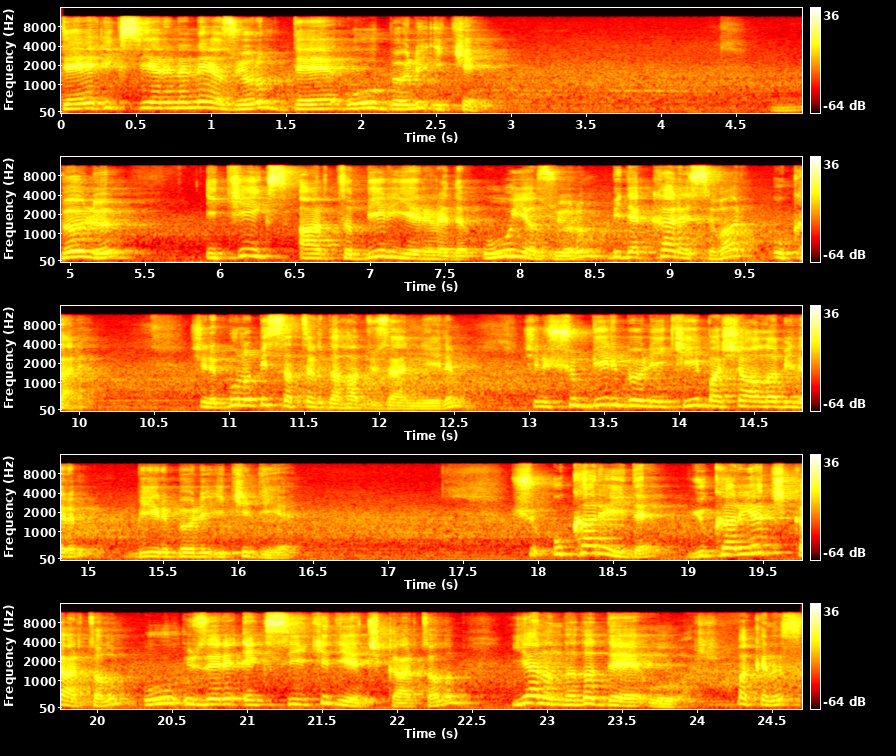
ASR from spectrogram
dx yerine ne yazıyorum? du bölü 2. Bölü 2x artı 1 yerine de u yazıyorum. Bir de karesi var u kare. Şimdi bunu bir satır daha düzenleyelim. Şimdi şu 1 bölü 2'yi başa alabilirim. 1 bölü 2 diye. Şu u kareyi de yukarıya çıkartalım. u üzeri eksi 2 diye çıkartalım. Yanında da du var. Bakınız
